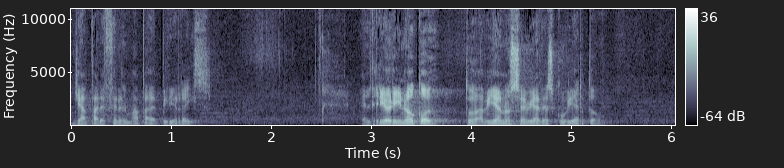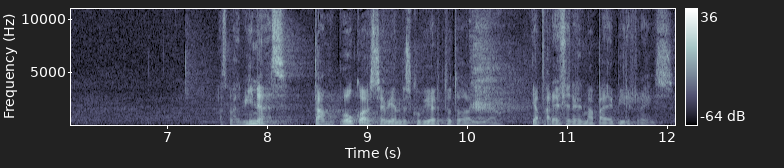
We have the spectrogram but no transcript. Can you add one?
ya aparece en el mapa de Piri Reis. El río Orinoco todavía no se había descubierto. Las Malvinas tampoco se habían descubierto todavía y aparece en el mapa de Piri Reis.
